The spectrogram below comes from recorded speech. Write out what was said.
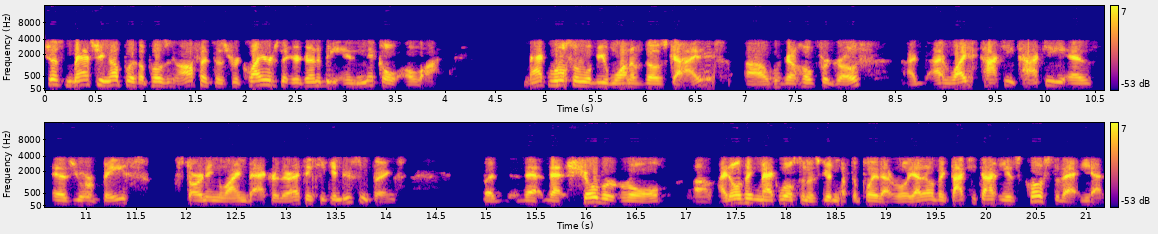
just matching up with opposing offenses requires that you're going to be in nickel a lot. Mack Wilson will be one of those guys. Uh, we're going to hope for growth. I, I like Takitaki as as your base starting linebacker there. I think he can do some things, but that that Schobert role, uh, I don't think Mack Wilson is good enough to play that role yet. I don't think Takitaki is close to that yet.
